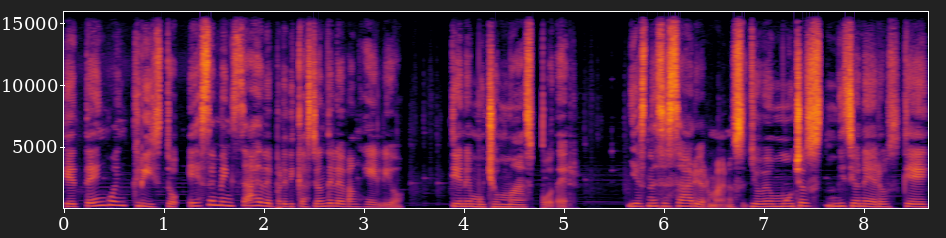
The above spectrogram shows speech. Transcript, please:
que tengo en Cristo, ese mensaje de predicación del Evangelio tiene mucho más poder. Y es necesario, hermanos. Yo veo muchos misioneros que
